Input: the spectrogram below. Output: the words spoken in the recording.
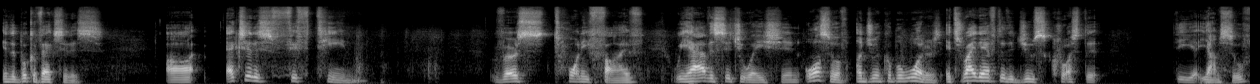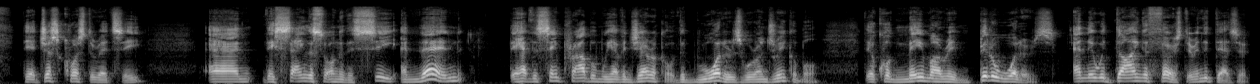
in the book of Exodus. Uh, Exodus 15, verse 25, we have a situation also of undrinkable waters. It's right after the Jews crossed the, the Yam Suf. They had just crossed the Red Sea, and they sang the song of the sea, and then they had the same problem we have in Jericho. The waters were undrinkable. They're called Meimarim, bitter waters, and they were dying of thirst. They're in the desert.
